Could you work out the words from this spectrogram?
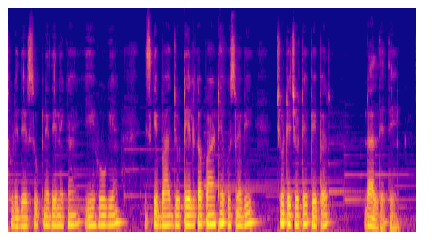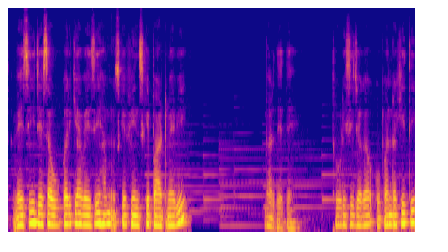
थोड़ी देर सूखने देने का है। ये हो गया। इसके बाद जो टेल का पार्ट है, उसमें भी छोटे छोटे पेपर डाल देते हैं। वैसे ही जैसा ऊपर किया, वैसे ही हम उसके फिंस के पार्ट में भी भर देते हैं। थोड़ी सी जगह ओपन रखी थी,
